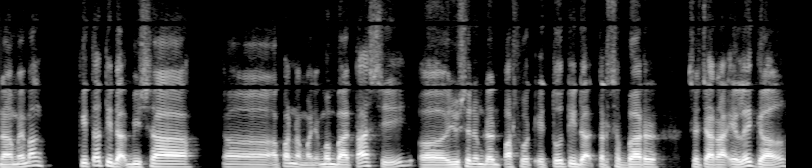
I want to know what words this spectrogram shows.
Nah, memang kita tidak bisa uh, apa namanya membatasi uh, username dan password itu tidak tersebar secara ilegal,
